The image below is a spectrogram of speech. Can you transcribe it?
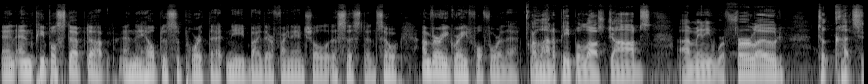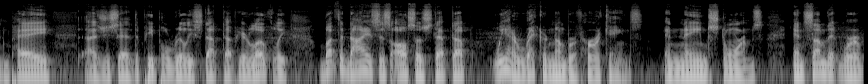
And, and people stepped up and they helped to support that need by their financial assistance. So, I'm very grateful for that. A lot of people lost jobs, uh, many were furloughed, took cuts in pay. As you said, the people really stepped up here locally, but the diocese also stepped up we had a record number of hurricanes and named storms, and some that were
